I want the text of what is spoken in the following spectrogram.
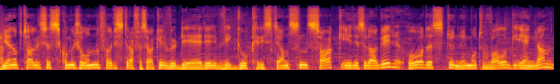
Gjenopptakelseskommisjonen for straffesaker vurderer Viggo Kristiansens sak i disse dager, og det stunder mot valg i England.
